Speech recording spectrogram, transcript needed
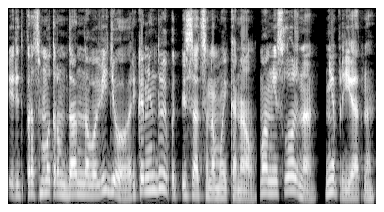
Перед просмотром данного видео рекомендую подписаться на мой канал. Вам не сложно? Мне приятно.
